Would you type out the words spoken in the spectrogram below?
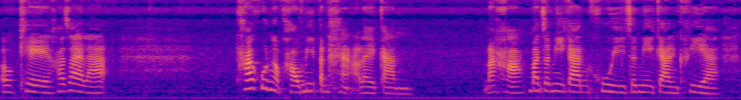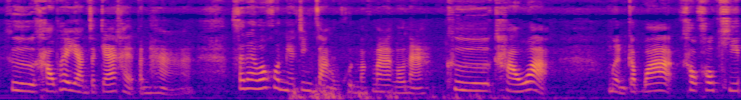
โอเค เข้าใจละ ถ้าคุณกับเขามีปัญหาอะไรกันนะคะ มันจะมีการคุย จะมีการเคลียร์ คือเขาพยายามจะแก้ไขปัญหา แสดงว่าคนนี้จริงจังกับคุณมากๆแล้วนะ คือเขาอะเหมือนกับว่าเขาเขาคิด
